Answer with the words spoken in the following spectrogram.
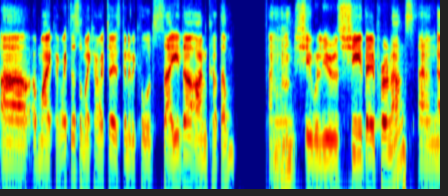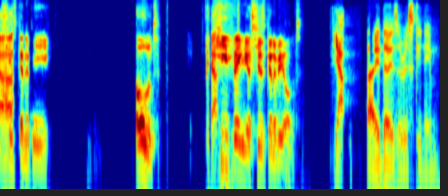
uh my character so my character is going to be called saida ankatam and Mhm. she will use she they pronouns and Uh-huh. she's going to be old the Yep. key thing is she's going to be old Yeah. Aida is a risky name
